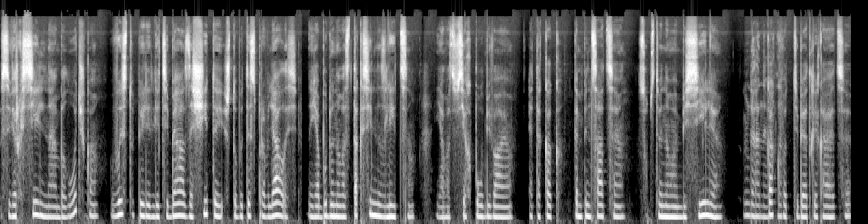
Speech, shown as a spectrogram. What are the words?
сверхсильная оболочка выступили для тебя защитой, чтобы ты справлялась. Я буду на вас так сильно злиться. Я вас всех поубиваю. Это как компенсация собственного бессилия. Да, наверное. Как вот тебе откликается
